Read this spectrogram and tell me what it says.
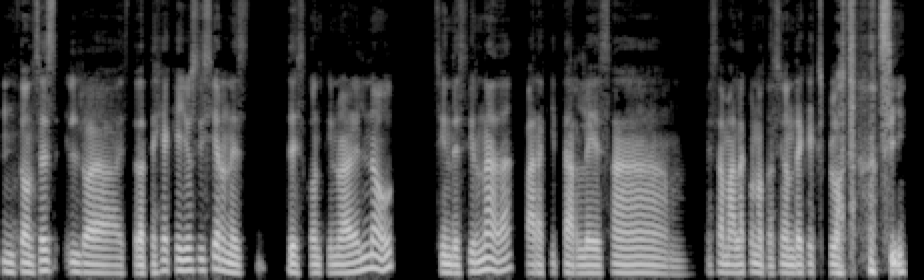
Entonces, la estrategia que ellos hicieron es descontinuar el Note sin decir nada para quitarle esa, esa mala connotación de que explota así.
